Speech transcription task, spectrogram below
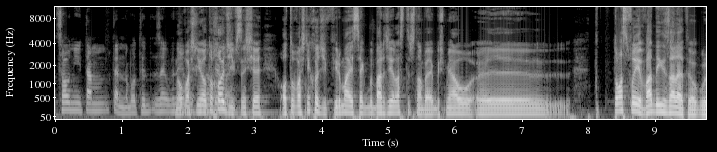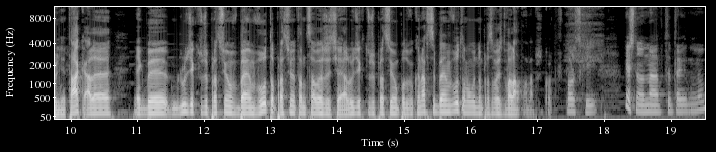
co oni tam, ten, no bo ty... No właśnie o to chodzi, w sensie o to właśnie chodzi. Firma jest jakby bardziej elastyczna, bo jakbyś miał. Yy, to- ma swoje wady i zalety ogólnie, tak? Ale jakby ludzie, którzy pracują w BMW, to pracują tam całe życie, a ludzie, którzy pracują pod wykonawcy BMW, to mogą tam pracować dwa lata na przykład. W polskiej... Wiesz, no, na, to, tak, no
